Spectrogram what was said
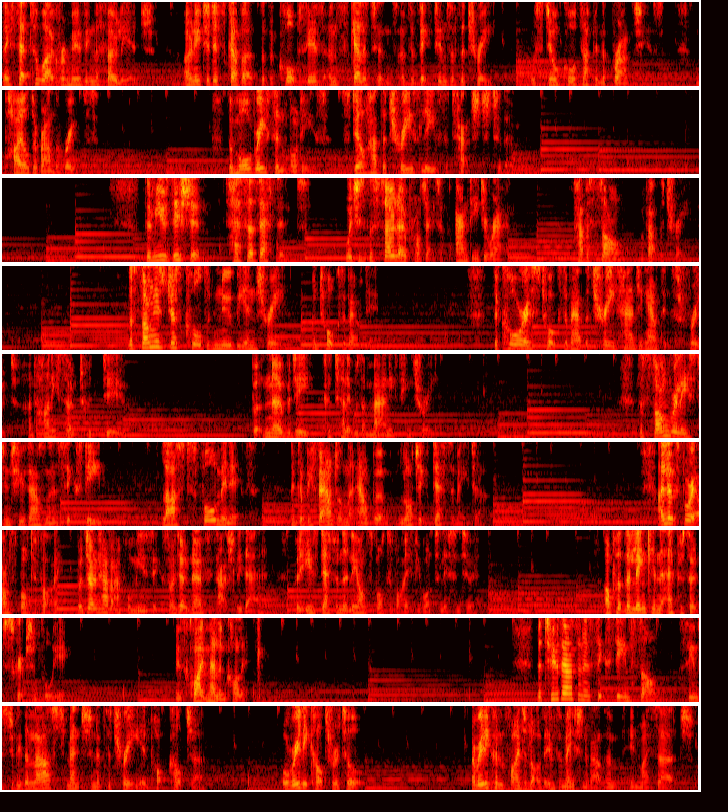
They set to work removing the foliage, only to discover that the corpses and skeletons of the victims of the tree were still caught up in the branches and piled around the roots. The more recent bodies still had the tree's leaves attached to them. The musician Heifervescent, which is the solo project of Andy Duran, have a song about the tree. The song is just called Nubian Tree and talks about it. The chorus talks about the tree handing out its fruit and honey soaked with dew. But nobody could tell it was a man eating tree. The song, released in 2016, lasts four minutes and can be found on the album Logic Decimator. I looked for it on Spotify, but don't have Apple Music, so I don't know if it's actually there, but it is definitely on Spotify if you want to listen to it. I'll put the link in the episode description for you. It's quite melancholic. The 2016 song seems to be the last mention of the tree in pop culture, or really culture at all. I really couldn't find a lot of information about them in my search.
